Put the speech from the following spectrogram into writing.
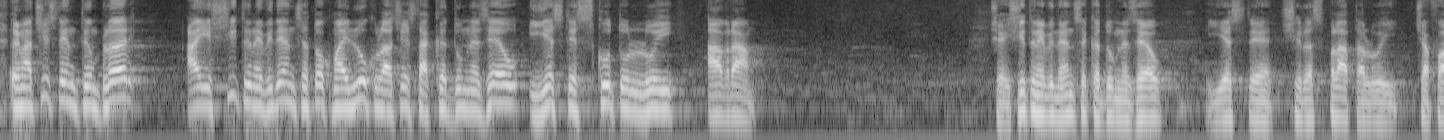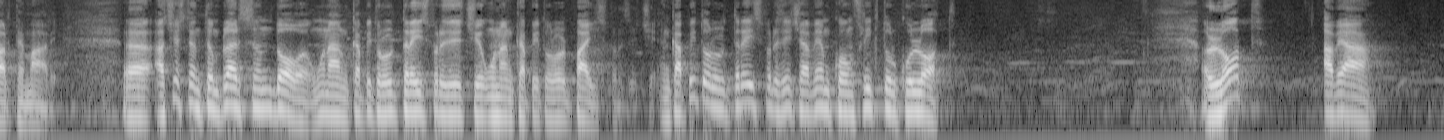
În aceste întâmplări a ieșit în evidență tocmai lucrul acesta că Dumnezeu este scutul lui Avram. Și a ieșit în evidență că Dumnezeu este și răsplata lui cea foarte mare. Uh, aceste întâmplări sunt două, una în capitolul 13, una în capitolul 14. În capitolul 13 avem conflictul cu Lot. Lot avea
